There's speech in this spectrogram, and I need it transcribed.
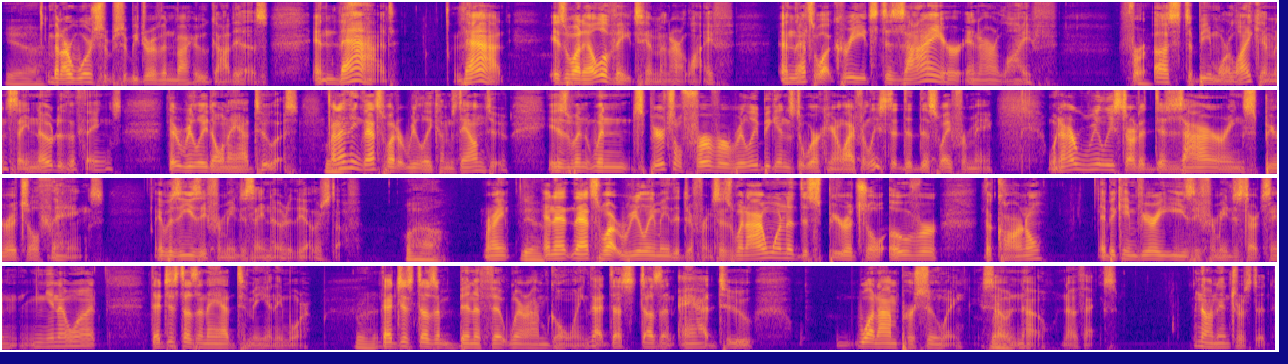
Yeah. But our worship should be driven by who God is. And that that is what elevates him in our life. And that's what creates desire in our life for hmm. us to be more like him and say no to the things that really don't add to us. And I think that's what it really comes down to is when when spiritual fervor really begins to work in your life, at least it did this way for me. When I really started desiring spiritual things, it was easy for me to say no to the other stuff Wow. right? Yeah. And that that's what really made the difference is when I wanted the spiritual over the carnal, it became very easy for me to start saying, you know what? That just doesn't add to me anymore. Right. That just doesn't benefit where I'm going. That just doesn't add to what I'm pursuing. So Right. no, no thanks. Not interested.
